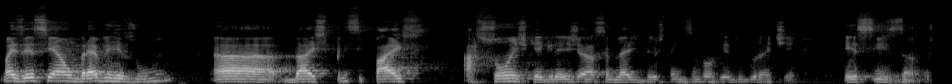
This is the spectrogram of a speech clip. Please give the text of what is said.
mas esse é um breve resumo ah, das principais ações que a Igreja Assembleia de Deus tem desenvolvido durante esses anos.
